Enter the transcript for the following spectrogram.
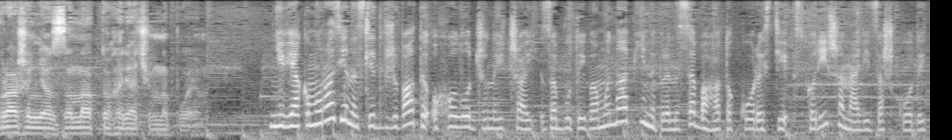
враження занадто гарячим напоєм. Ні в якому разі не слід вживати охолоджений чай. Забутий вами напій не принесе багато користі, скоріше навіть зашкодить.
